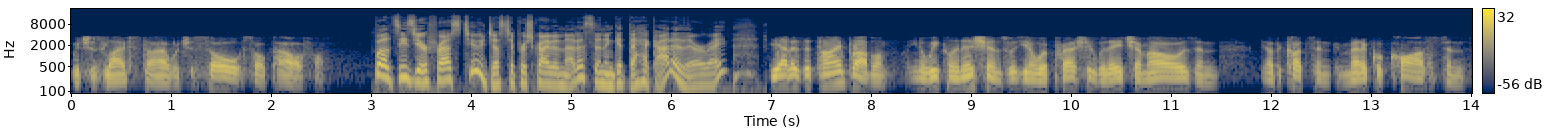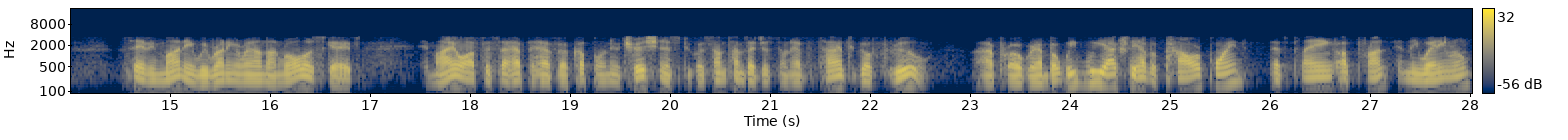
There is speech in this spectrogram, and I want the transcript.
which is lifestyle, which is so so powerful. Well, it's easier for us too, just to prescribe a medicine and get the heck out of there, right? Yeah, there's a time problem. You know, we clinicians, you know, we're pressured with HMOs and you know the cuts in medical costs and saving money. We're running around on roller skates. In my office, I have to have a couple of nutritionists because sometimes I just don't have the time to go through our program. But we, we actually have a PowerPoint that's playing up front in the waiting room.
